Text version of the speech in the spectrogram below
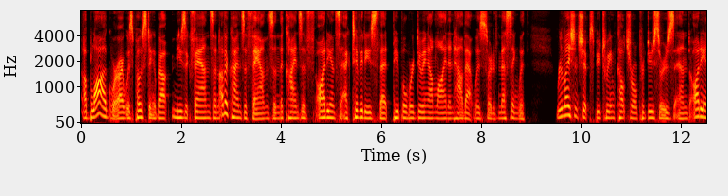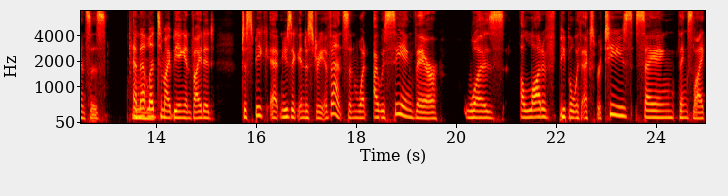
a blog where I was posting about music fans and other kinds of fans and the kinds of audience activities that people were doing online and how that was sort of messing with relationships between cultural producers and audiences. And that hmm. led to my being invited to speak at music industry events. And what I was seeing there was a lot of people with expertise saying things like,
